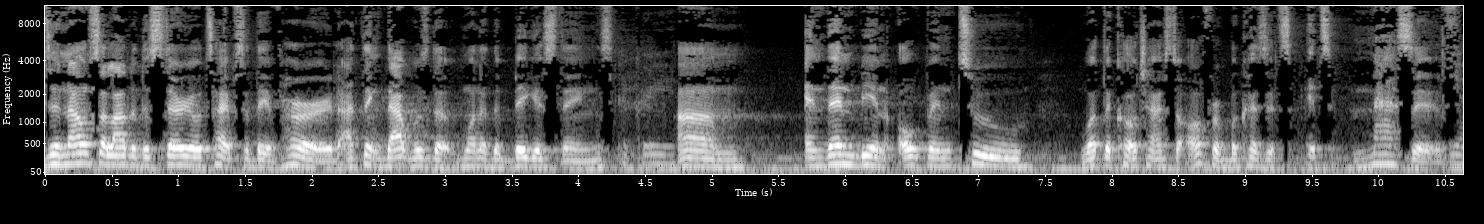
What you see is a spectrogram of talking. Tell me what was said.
denounce a lot of the stereotypes that they've heard. I think that was the one of the biggest things. Agreed. Um, and then being open to what the culture has to offer because it's it's massive. Yeah.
